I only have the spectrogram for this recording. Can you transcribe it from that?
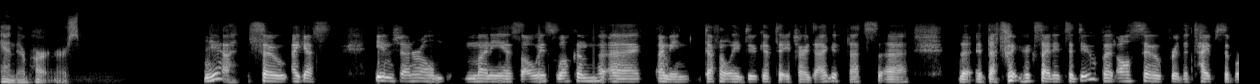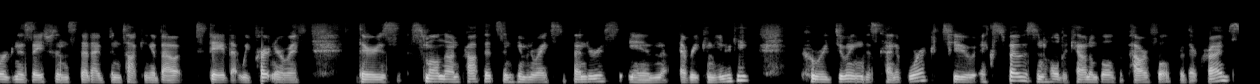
and their partners. Yeah. So I guess in general, money is always welcome. Uh, I mean, definitely do give to HRDAG if that's uh, the, if that's what you're excited to do. But also for the types of organizations that I've been talking about today that we partner with, there's small nonprofits and human rights defenders in every community who are doing this kind of work to expose and hold accountable the powerful for their crimes.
